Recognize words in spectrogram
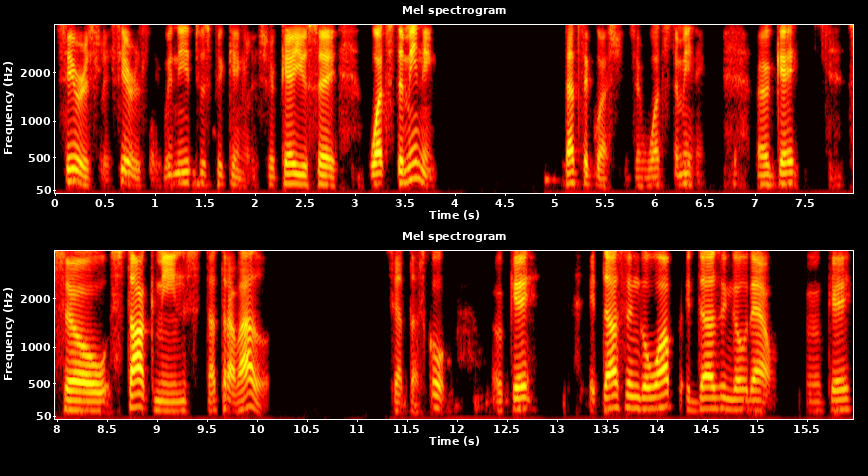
Seriously, seriously. We need to speak English. Okay, you say, what's the meaning? That's the question. So what's the meaning? Okay, so stuck means está trabado. Se atascó. Okay. It doesn't go up. It doesn't go down. Okay.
